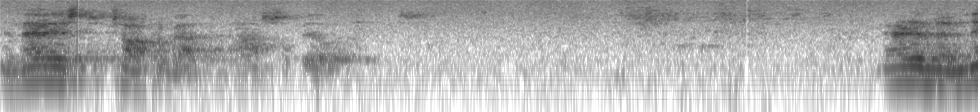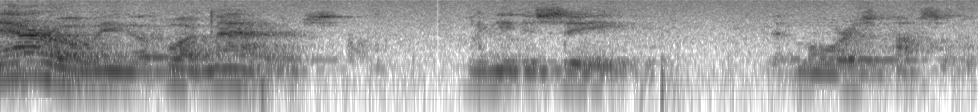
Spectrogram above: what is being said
And that is to talk about the possibilities. And in the narrowing of what matters, we need to see that more is possible.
